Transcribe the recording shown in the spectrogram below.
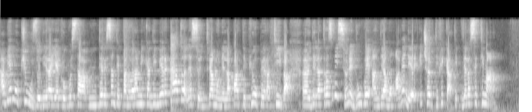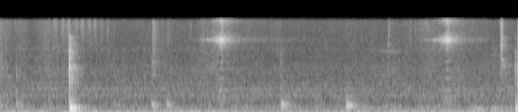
abbiamo chiuso, direi, ecco, questa interessante panoramica di mercato, adesso entriamo nella nella parte più operativa eh, della trasmissione, dunque andiamo a vedere i certificati della settimana.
